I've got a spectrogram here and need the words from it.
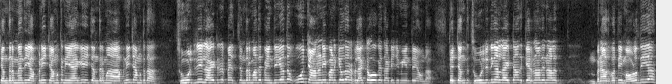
ਚੰਦਰਮਾ ਦੀ ਆਪਣੀ ਚਮਕ ਨਹੀਂ ਹੈਗੀ, ਚੰਦਰਮਾ ਆਪ ਨਹੀਂ ਚਮਕਦਾ। ਸੂਰਜ ਦੀ ਲਾਈਟ ਚੰਦਰਮਾ ਤੇ ਪੈਂਦੀ ਆ ਤਾਂ ਉਹ ਚਾਨਣੀ ਬਣ ਕੇ ਉਹਦਾ ਰਿਫਲੈਕਟ ਹੋ ਕੇ ਸਾਡੀ ਜ਼ਮੀਨ ਤੇ ਆਉਂਦਾ। ਤੇ ਚੰਦ, ਸੂਰਜ ਦੀਆਂ ਲਾਈਟਾਂ ਕਿਰਨਾਂ ਦੇ ਨਾਲ ਬਨਸਪਤੀ ਮੌਲਦੀ ਆ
